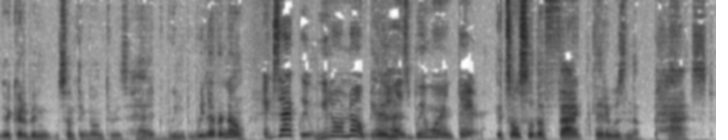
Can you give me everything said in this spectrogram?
there could have been something going through his head. We we never know. exactly we don't know because we weren't there It's also the fact that it was in the past.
